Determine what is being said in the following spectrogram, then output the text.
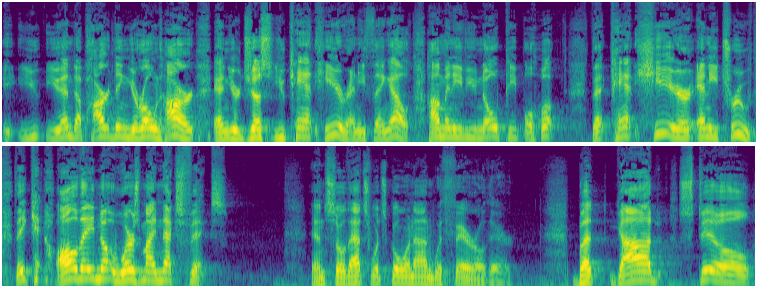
you, you end up hardening your own heart and you're just, you can't hear anything else. How many of you know people hooked? That can't hear any truth. They can't, all they know, where's my next fix? And so that's what's going on with Pharaoh there. But God still,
